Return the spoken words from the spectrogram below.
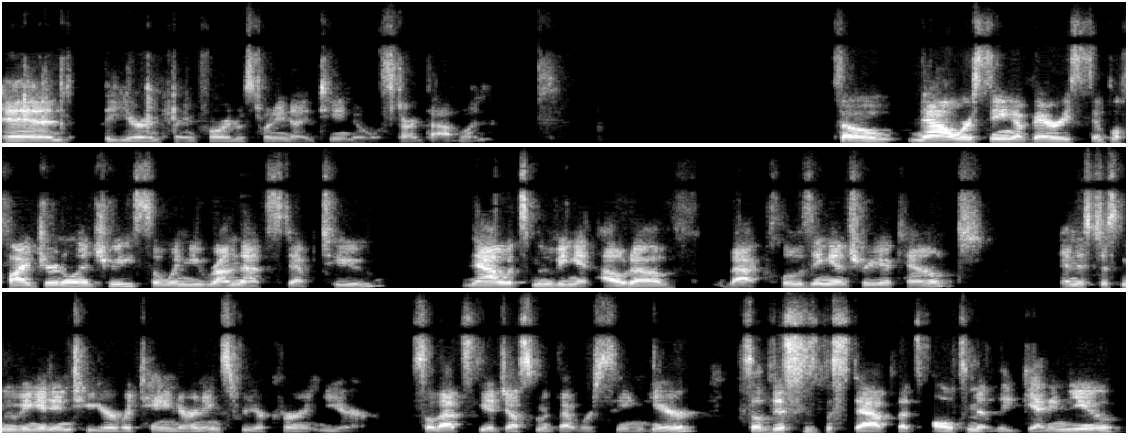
And the year I'm carrying forward was 2019, and we'll start that one. So now we're seeing a very simplified journal entry. So when you run that step two, now it's moving it out of that closing entry account and it's just moving it into your retained earnings for your current year. So that's the adjustment that we're seeing here. So this is the step that's ultimately getting you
